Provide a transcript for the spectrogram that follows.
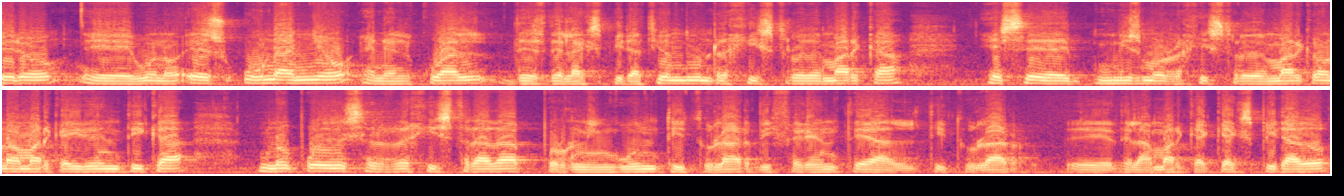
pero eh, bueno, es un año en el cual, desde la expiración de un registro de marca, ese mismo registro de marca, una marca idéntica, no puede ser registrada por ningún titular diferente al titular eh, de la marca que ha expirado,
